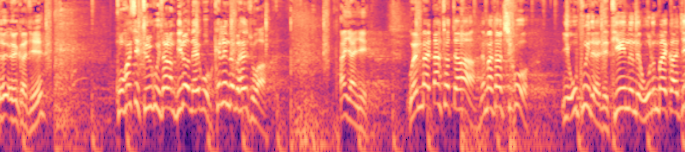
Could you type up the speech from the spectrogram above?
여 기까지 공 확실히 들고 이 사람 밀어내고 캘린더를 해도 좋아. 아니, 아니. 왼발 땅 쳤잖아. 왼발 땅 치고 이 오픈이 돼야 돼. 뒤에 있는데 오른발까지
